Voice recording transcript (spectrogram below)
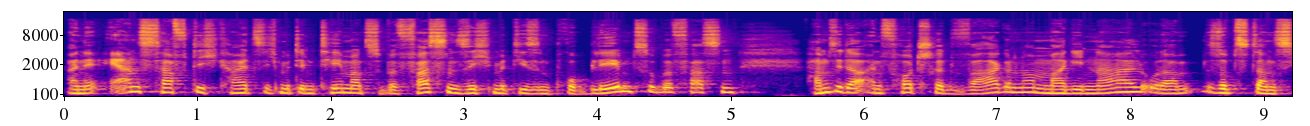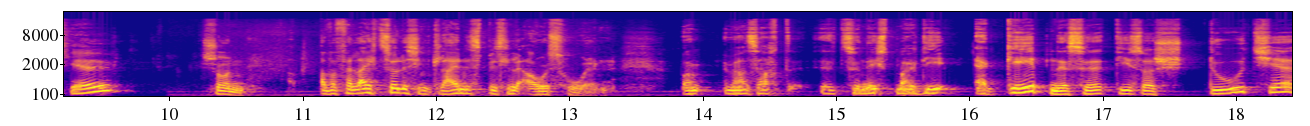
eine Ernsthaftigkeit, sich mit dem Thema zu befassen, sich mit diesem Problem zu befassen? Haben Sie da einen Fortschritt wahrgenommen, marginal oder substanziell? Schon. Aber vielleicht soll ich ein kleines bisschen ausholen. Und man sagt äh, zunächst mal die Ergebnisse dieser Studie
